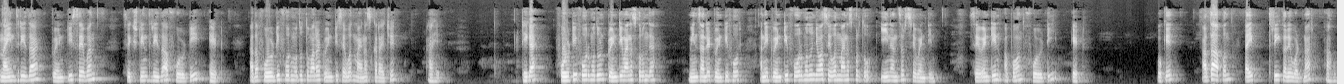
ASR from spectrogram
nine three जा ट्वेंटी सेवन सिक्स्टीन थ्री जा फोर्टी एट आता फोर्टी फोरमधून तुम्हाला ट्वेंटी सेवन मायनस करायचे आहे. ठीक आहे? फोर्टी फोरमधून ट्वेंटी मायनस करून द्या. मीन्स आले ट्वेंटी फोर आणि ट्वेंटी फोरमधून जेव्हा सेवन मायनस करतो in answer seventeen seventeen upon forty eight okay आता आपण टाईप थ्रीकडे वळणार आहोत.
